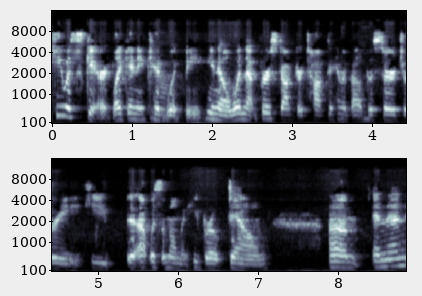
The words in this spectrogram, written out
he was scared like any kid Yeah. would be. You know, when that first doctor talked to him about the surgery, he that was the moment he broke down. Um, and then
